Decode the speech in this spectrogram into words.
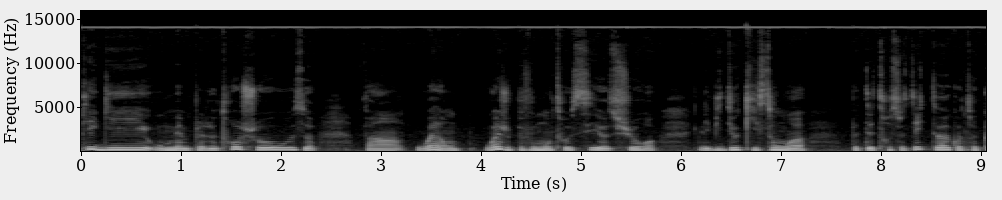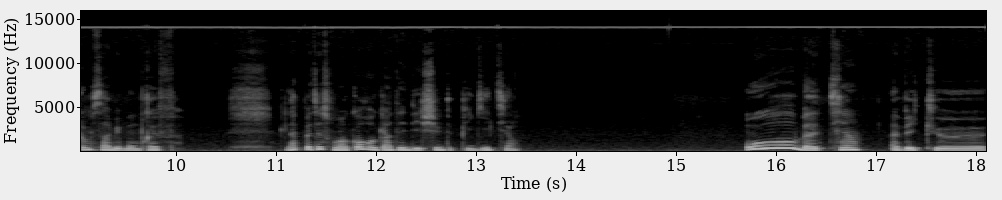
Piggy ou même plein d'autres choses. Enfin, ouais, on ouais, je peux vous montrer aussi euh, sur les vidéos qui sont euh, peut-être sur TikTok, un truc comme ça. Mais bon, bref. Là, peut-être on va encore regarder des chiffres de Piggy, tiens. Oh, bah tiens, avec euh,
